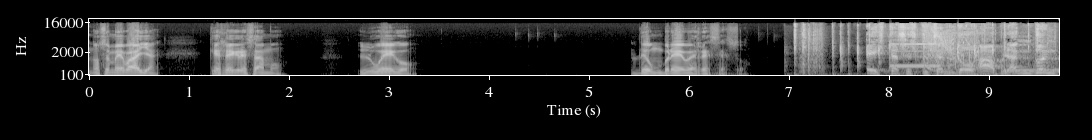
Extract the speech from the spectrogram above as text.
No se me vayan, que regresamos luego de un breve receso. Estás escuchando Hablando en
